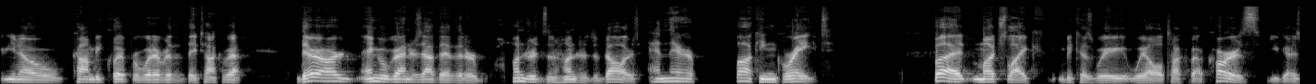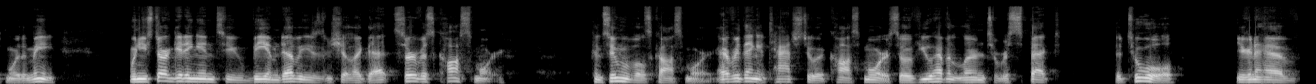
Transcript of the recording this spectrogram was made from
you know, combi clip or whatever that they talk about. There are angle grinders out there that are hundreds and hundreds of dollars, and they're fucking great. But much like because we we all talk about cars, you guys more than me. When you start getting into BMWs and shit like that, service costs more. Consumables cost more. Everything attached to it costs more. So if you haven't learned to respect the tool, you're going to have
